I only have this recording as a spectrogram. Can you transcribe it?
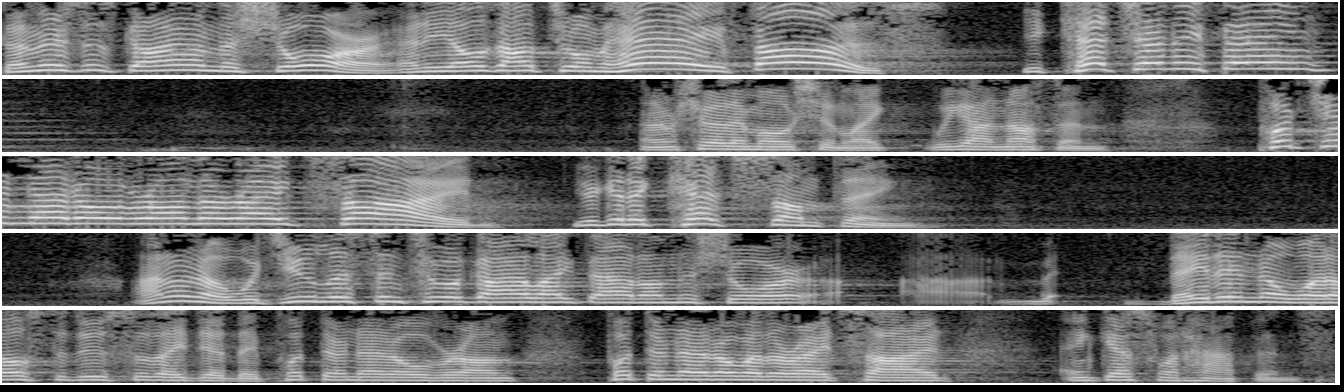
Then there's this guy on the shore, and he yells out to him, Hey, fellas, you catch anything? And I'm sure the emotion, like, we got nothing. Put your net over on the right side. You're going to catch something. I don't know. Would you listen to a guy like that on the shore? Uh, they didn't know what else to do, so they did. They put their net over on, put their net over the right side, and guess what happens?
